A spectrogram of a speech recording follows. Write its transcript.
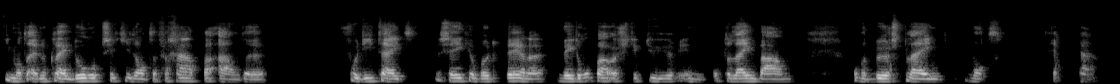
iemand uit een klein dorp zit je dan te vergapen aan de, voor die tijd, zeker moderne wederopbouwarchitectuur in, op de lijnbaan, op het beursplein, wat ja,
